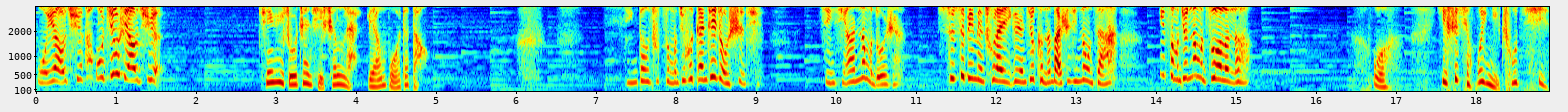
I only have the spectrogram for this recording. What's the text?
我要去，我就是要去。秦玉竹站起身来，凉薄的道：“您当初怎么就会干这种事情？金星安那么多人，随随便便出来一个人就可能把事情弄砸，你怎么就那么做了呢？”我也是想为你出气。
